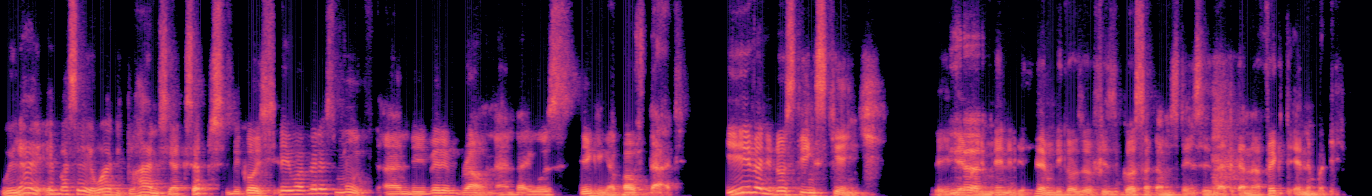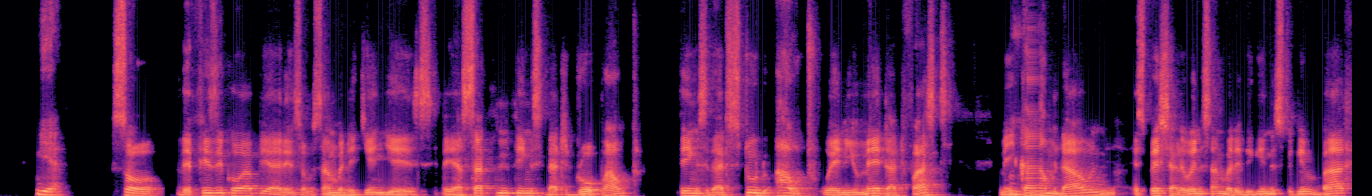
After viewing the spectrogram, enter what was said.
Will I ever say a word to her and she accepts? Because they were very smooth and very brown. And I was thinking about that. Even those things change, they Yeah. never remain the same because of physical circumstances that can affect anybody. Yeah. So the physical appearance of somebody changes. There are certain things that drop out, things that stood out when you met at first may Mhm. come down, especially when somebody begins to give birth,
